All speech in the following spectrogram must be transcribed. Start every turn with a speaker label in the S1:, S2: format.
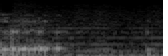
S1: the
